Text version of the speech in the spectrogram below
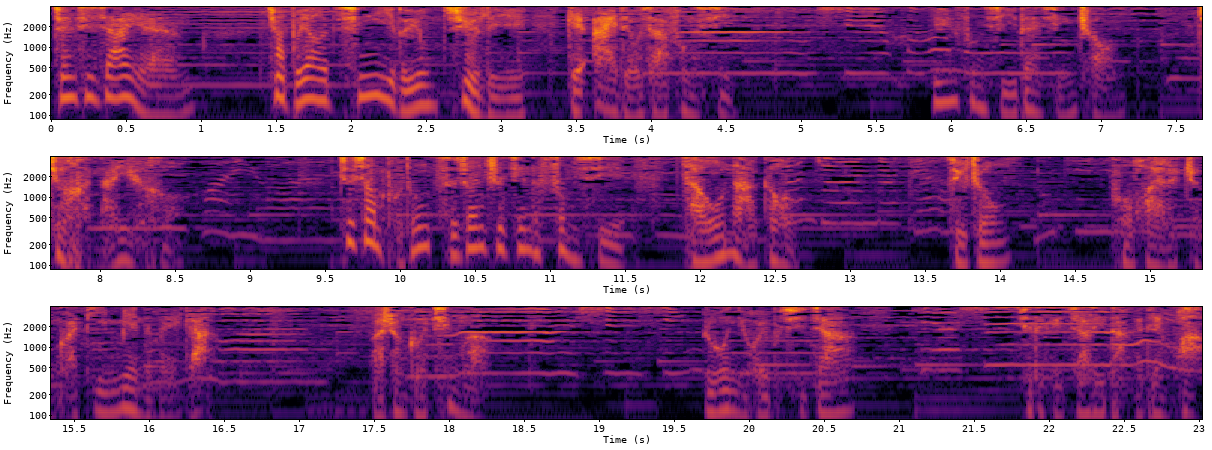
珍惜家人，就不要轻易的用距离给爱留下缝隙，因为缝隙一旦形成，就很难愈合。就像普通瓷砖之间的缝隙，藏污纳垢，最终破坏了整块地面的美感。马上国庆了，如果你回不去家，记得给家里打个电话，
